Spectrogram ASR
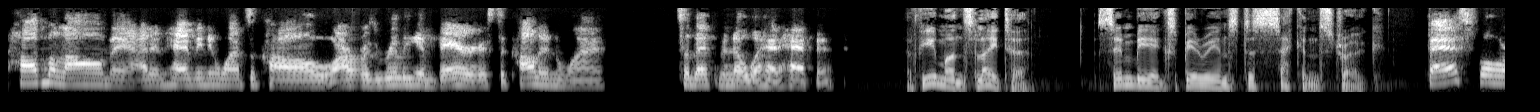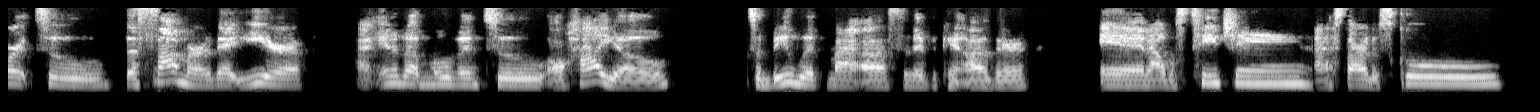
home alone and I didn't have anyone to call, I was really embarrassed to call anyone to let me know what had happened. A few months later, Simbi experienced a second stroke. Fast forward to the summer that year, I ended up moving to Ohio to be with my uh, significant other. And I was teaching. I started school.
